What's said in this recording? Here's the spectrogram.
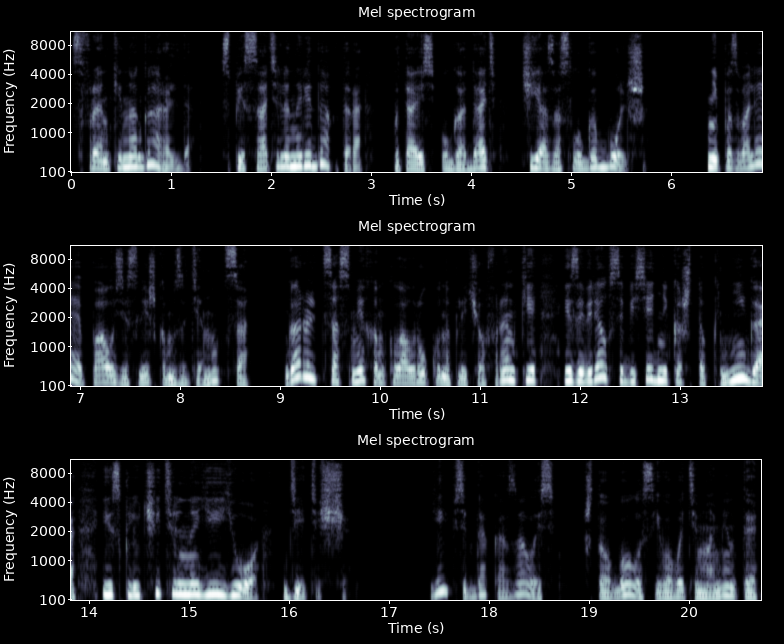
с Фрэнки на Гарольда, с писателя на редактора, пытаясь угадать, чья заслуга больше. Не позволяя паузе слишком затянуться, Гарольд со смехом клал руку на плечо Фрэнки и заверял собеседника, что книга исключительно ее детище — Ей всегда казалось, что голос его в эти моменты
